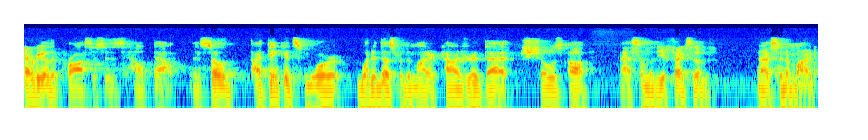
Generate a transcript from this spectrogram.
every other process is helped out. And so I think it's more what it does for the mitochondria that shows up as some of the effects of niacinamide.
